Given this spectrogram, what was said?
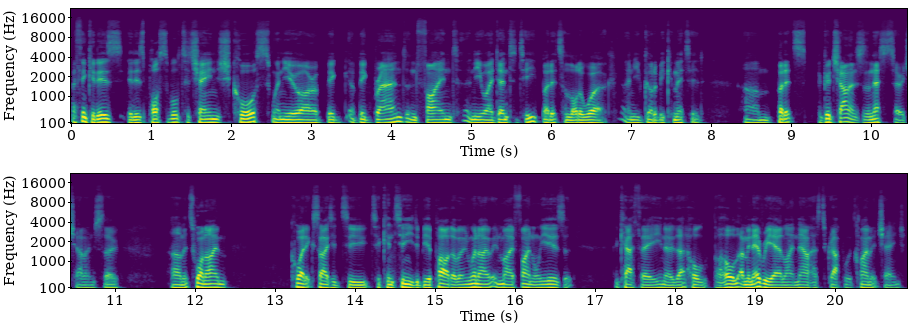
I think it is it is possible to change course when you are a big a big brand and find a new identity, but it's a lot of work and you've got to be committed. Um, but it's a good challenge, it's a necessary challenge. So um, it's one I'm quite excited to to continue to be a part of. I mean, when I in my final years at Cathay, you know that whole the whole. I mean, every airline now has to grapple with climate change.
